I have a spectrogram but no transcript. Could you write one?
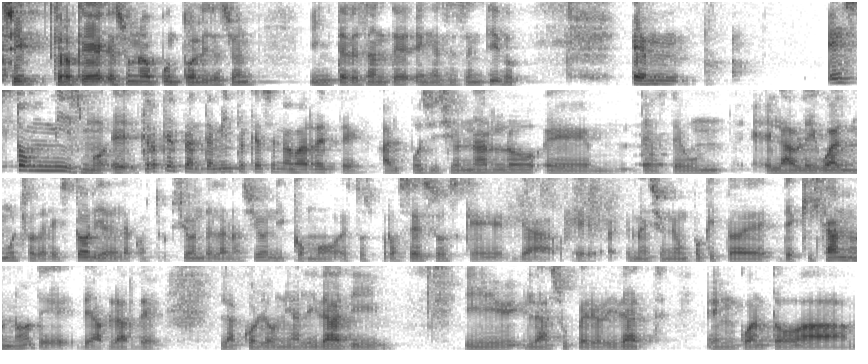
Sí, creo que es una puntualización interesante en ese sentido. Em, esto mismo, eh, creo que el planteamiento que hace Navarrete al posicionarlo em, desde un, él habla igual mucho de la historia, de la construcción de la nación y como estos procesos que ya eh, mencioné un poquito de, Quijano, ¿no? de, hablar de la colonialidad y, la superioridad en cuanto a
